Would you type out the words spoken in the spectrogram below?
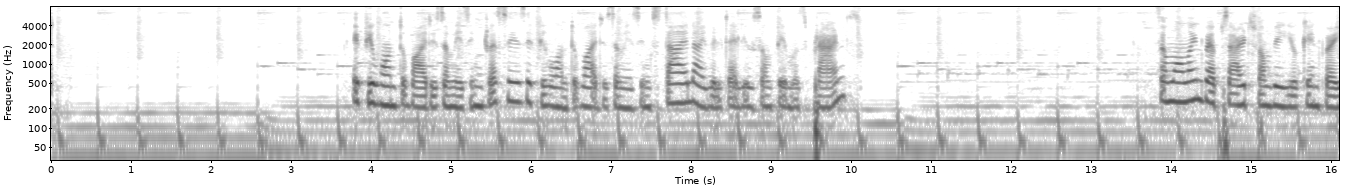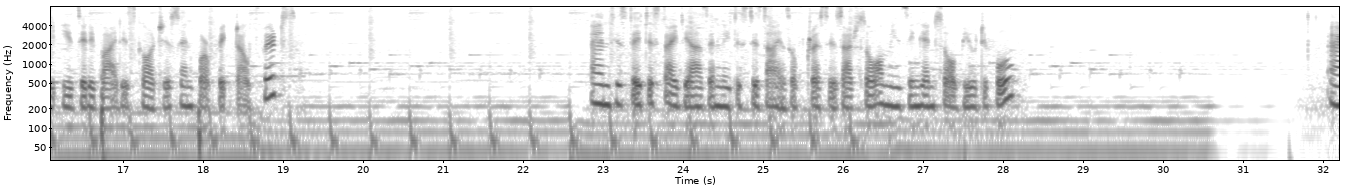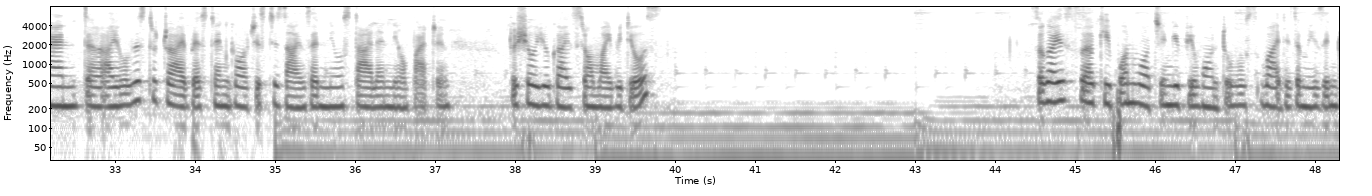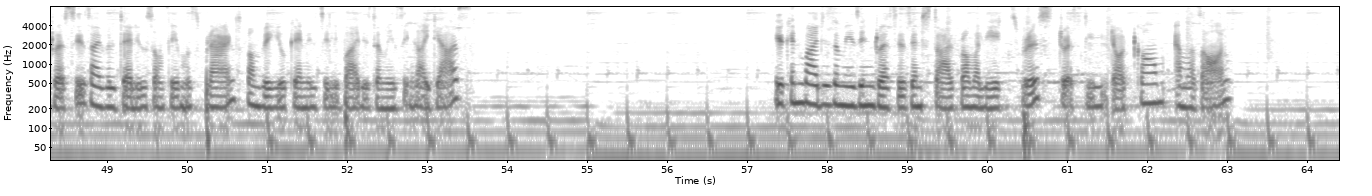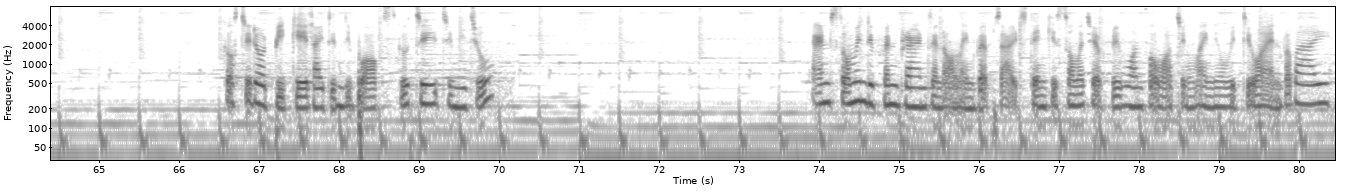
If you want to buy these amazing dresses if you want to buy this amazing style i will tell you some famous brands. Some online websites from where you can very easily buy these gorgeous and perfect outfits. And these latest ideas and latest designs of dresses are so amazing and so beautiful and uh, I always to try best and gorgeous designs and new style and new pattern to show you guys from my videos. So guys uh, keep on watching if you want to buy these amazing dresses. I will tell you some famous brands from where you can easily buy these amazing ideas You can buy these amazing dresses and style from AliExpress, Dresslily.com, Amazon, Costi.pk, Light in the Box, Gucci, Jimmy Choo, and so many different brands and online websites. Thank you so much everyone for watching my new video and bye bye.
